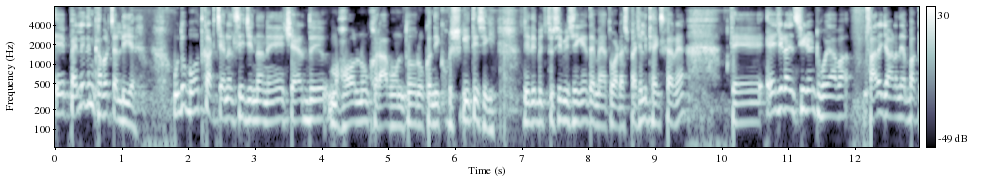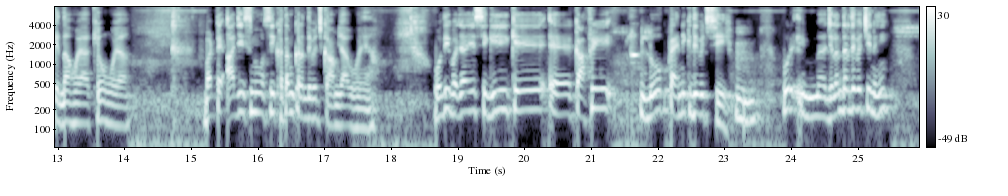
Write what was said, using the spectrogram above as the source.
ਇਹ ਪਹਿਲੇ ਦਿਨ ਖਬਰ ਚੱਲੀ ਹੈ। ਉਦੋਂ ਬਹੁਤ ਘੱਟ ਚੈਨਲ ਸੀ ਜਿਨ੍ਹਾਂ ਨੇ ਸ਼ਹਿਰ ਦੇ ਮਾਹੌਲ ਨੂੰ ਖਰਾਬ ਹੋਣ ਤੋਂ ਰੋਕਣ ਦੀ ਕੋਸ਼ਿਸ਼ ਕੀਤੀ ਸੀਗੀ। ਜਿਹਦੇ ਵਿੱਚ ਤੁਸੀਂ ਵੀ ਸੀਗੇ ਤੇ ਮੈਂ ਤੁਹਾਡਾ ਸਪੈਸ਼ਲੀ ਥੈਂਕਸ ਕਰ ਰਿਹਾ। ਤੇ ਇਹ ਜਿਹੜਾ ਇਨਸੀਡੈਂਟ ਹੋਇਆ ਵਾ, ਸਾਰੇ ਜਾਣਦੇ ਆਪਾਂ ਕਿੱਦਾਂ ਹੋਇਆ, ਕਿਉਂ ਹੋਇਆ। ਬਟ ਅੱਜ ਇਸ ਨੂੰ ਅਸੀਂ ਖਤਮ ਕਰਨ ਦੇ ਵਿੱਚ ਕਾਮਯਾਬ ਹੋਏ ਹਾਂ। ਉਹਦੀ ਵਜ੍ਹਾ ਇਹ ਸੀਗੀ ਕਿ ਕਾਫੀ ਲੋਕ ਪੈਨਿਕ ਦੇ ਵਿੱਚ ਸੀ। ਪੂਰੇ ਜਲੰਧਰ ਦੇ ਵਿੱਚ ਹੀ ਨਹੀਂ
